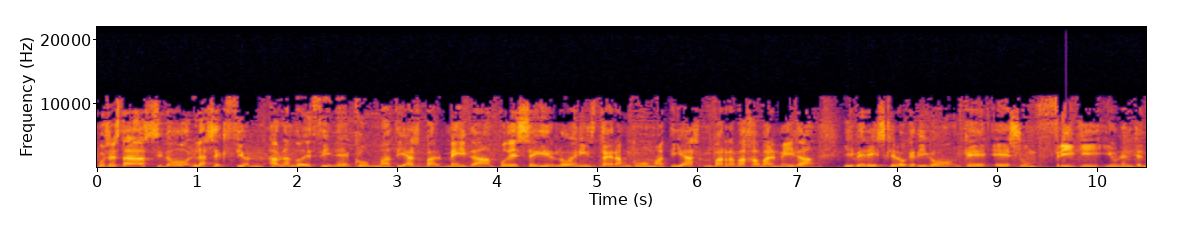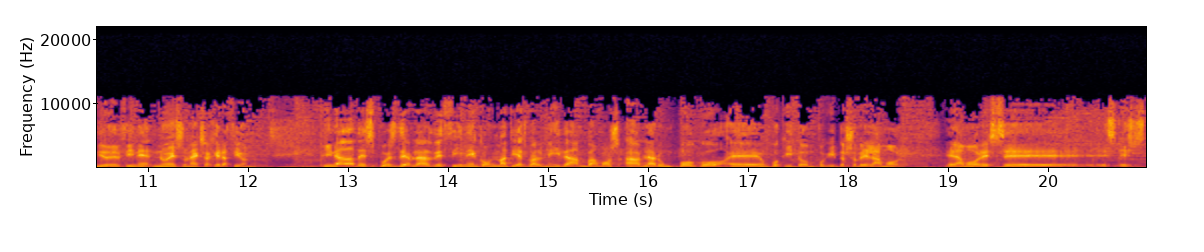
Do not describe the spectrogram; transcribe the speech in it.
Pues esta ha sido la sección hablando de cine con Matías Balmeida. Podéis seguirlo en Instagram como Matías barra baja Balmeida y veréis que lo que digo, que es un friki y un entendido de cine, no es una exageración. Y nada, después de hablar de cine con Matías Balmeida, vamos a hablar un poco, eh, un poquito, un poquito sobre el amor. El amor es, eh, es- es-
